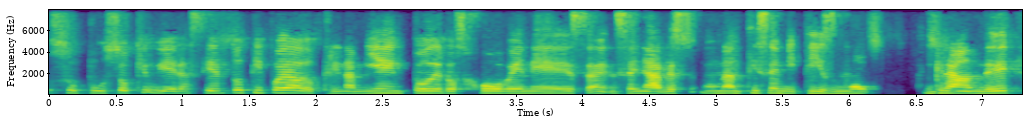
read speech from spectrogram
supuso que hubiera cierto tipo de adoctrinamiento de los jóvenes, a enseñarles un antisemitismo grande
